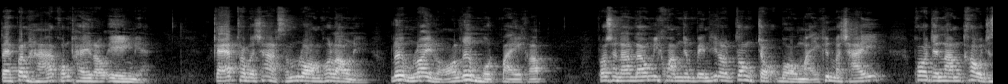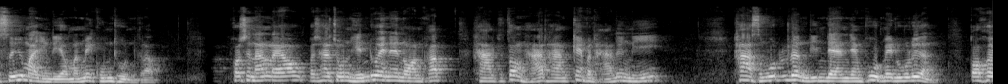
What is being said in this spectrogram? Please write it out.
แต่ปัญหาของไทยเราเองเนี่ยแก๊สธรรมชาติสำรองของเราเนี่ย เริ่มร่อยหรอเริ่มหมดไปครับ เพราะฉะนั้นแล้วมีความจำเป็นที่เราต้องเจาะบ่อใหม่ขึ้นมาใช้เพราะจะนำเข้าจะซื้อมาอย่างเดียวมันไม่คุ้มทุนครับ เพราะฉะนั้นแล้วประชาชนเห็นด้วยแน่นอนครับ หากจะต้องหาทางแก้ปัญหาเรื่องนี้ ถ้าสมมติเรื่องดินแดนยังพูดไม่รู้เรื่อง ก็ค่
